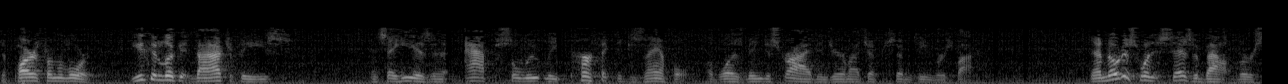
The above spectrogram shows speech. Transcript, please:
Departeth from the Lord. You can look at Diotrephes and say he is an absolutely perfect example of what is being described in Jeremiah chapter 17, verse 5. Now notice what it says about verse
